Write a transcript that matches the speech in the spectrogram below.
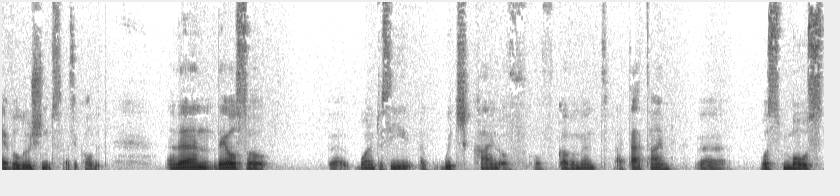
evolutions, as he called it. And then they also uh, wanted to see like, which kind of, of government at that time uh, was most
